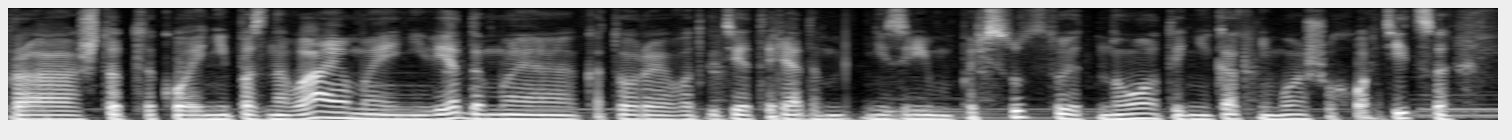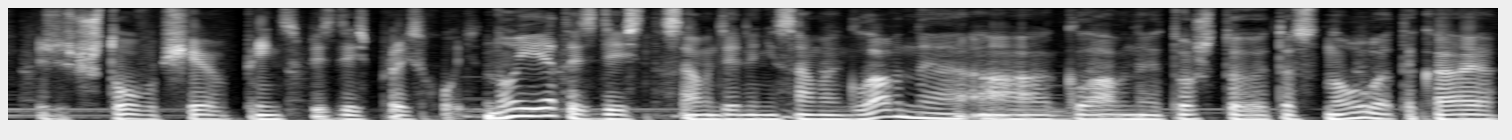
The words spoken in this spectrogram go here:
про что-то такое непознаваемое, неведомое, которое вот где-то рядом незримо присутствует, но ты никак не можешь ухватиться, что вообще в принципе здесь происходит. Но и это здесь на самом деле не самое главное, а главное то, что это снова такая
